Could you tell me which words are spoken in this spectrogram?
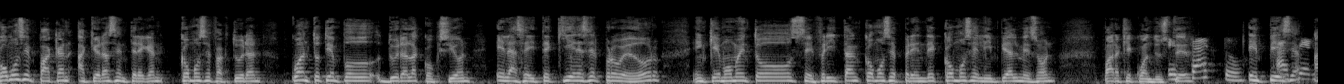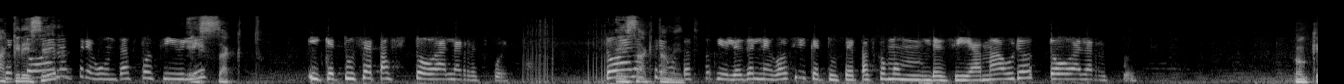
cómo se empacan, a qué horas se entregan, cómo se facturan, cuánto tiempo dura la cocción, el aceite, quién es el proveedor, en qué momento se fritan, cómo se prende, cómo se limpia el mesón, para que cuando usted Exacto. empiece Hacerse a todas crecer... las preguntas posibles Exacto. y que tú sepas todas las respuestas. Todas las preguntas posibles del negocio y que tú sepas, como decía Mauro, todas las respuestas. Ok.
